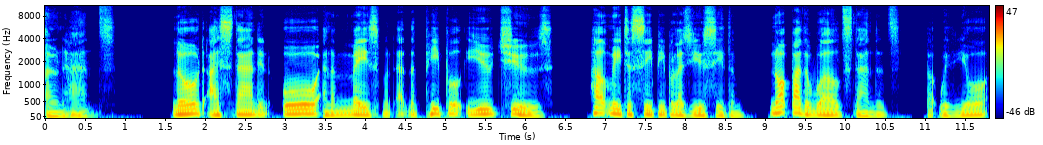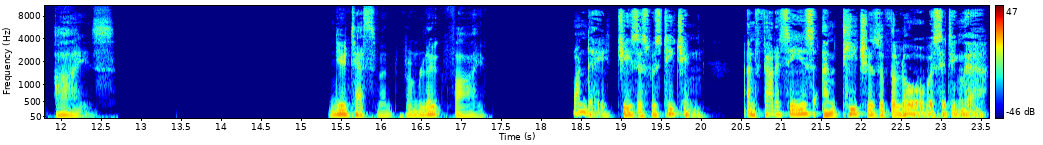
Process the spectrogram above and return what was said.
own hands. Lord, I stand in awe and amazement at the people you choose. Help me to see people as you see them, not by the world's standards, but with your eyes. New Testament from Luke 5. One day Jesus was teaching, and Pharisees and teachers of the law were sitting there.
